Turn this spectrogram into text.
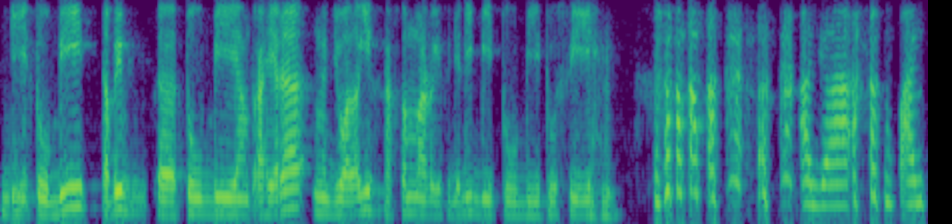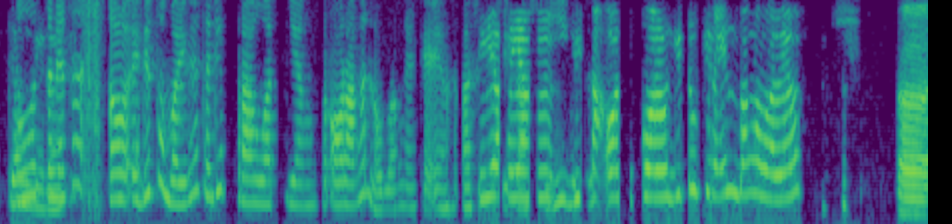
B2B tapi uh, eh, 2B yang terakhirnya ngejual lagi ke customer gitu. Jadi B2B2C. agak panjang Oh, gitu. ternyata kalau Ega tuh bayangnya tadi perawat yang perorangan loh Bang, yang kayak yang Iya, yang gitu. bisa on call gitu kirain bang awalnya. Eh,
